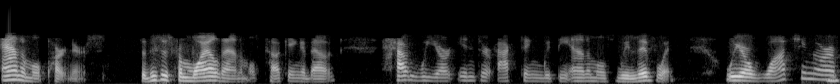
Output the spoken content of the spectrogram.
animal partners. So, this is from wild animals talking about how we are interacting with the animals we live with. We are watching our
